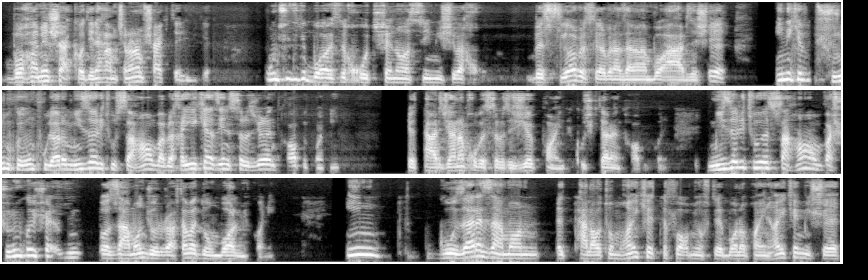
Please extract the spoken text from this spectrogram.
با همه شکات یعنی همچنان هم شک داری دیگه. اون چیزی که باعث خودشناسی میشه و بسیار بسیار به نظر من با ارزشه اینه که شروع می‌کنی اون پولا رو می‌ذاری تو سهام و بخاطر یکی از این استراتژی رو انتخاب می‌کنی که ترجیحاً خب استراتژی پوینت کوچیک‌تر انتخاب می‌کنی. می‌ذاری تو سهام و شروع می‌کنی با زمان جلو رفتن و دنبال می‌کنی. این گذر زمان تلاطم هایی که اتفاق میفته بالا پایین هایی که میشه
